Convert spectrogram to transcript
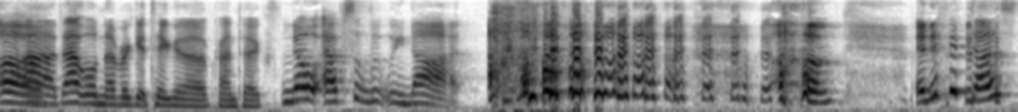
Um, Ah, that will never get taken out of context. No, absolutely not. um, and if it does,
